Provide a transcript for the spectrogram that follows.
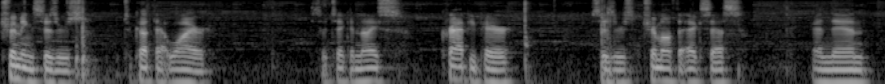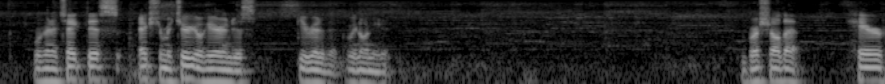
trimming scissors to cut that wire. So take a nice crappy pair scissors, trim off the excess, and then we're going to take this extra material here and just get rid of it. We don't need it. Brush all that hair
